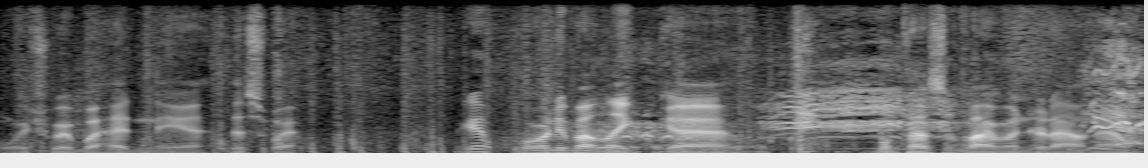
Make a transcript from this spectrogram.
Which way we're heading here? This way. Okay, we're only about like uh, 1,500 out now.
